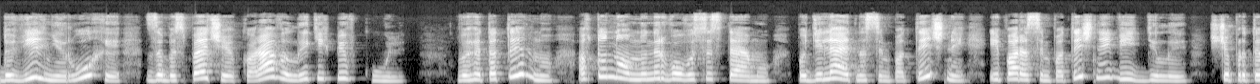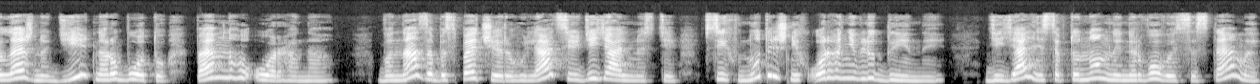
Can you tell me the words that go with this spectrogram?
Довільні рухи забезпечує кора великих півкуль. Вегетативну автономну нервову систему поділяють на симпатичний і парасимпатичний відділи, що протилежно діють на роботу певного органа. Вона забезпечує регуляцію діяльності всіх внутрішніх органів людини. Діяльність автономної нервової системи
